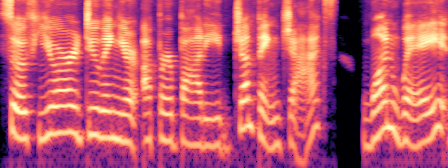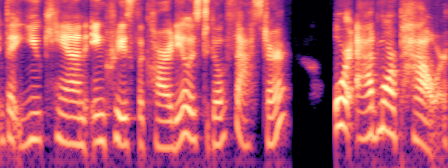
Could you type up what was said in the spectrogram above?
So if you're doing your upper body jumping jacks, one way that you can increase the cardio is to go faster or add more power.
